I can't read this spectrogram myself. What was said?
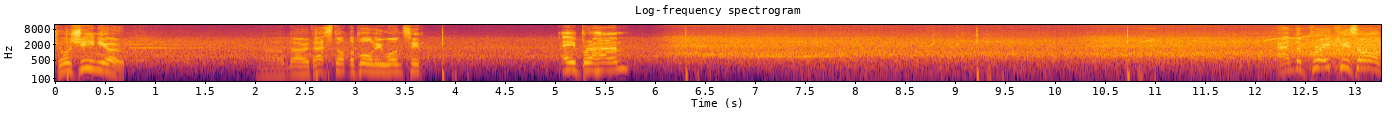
Jorginho. Oh no, that's not the ball he wanted. Abraham. And the break is on.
